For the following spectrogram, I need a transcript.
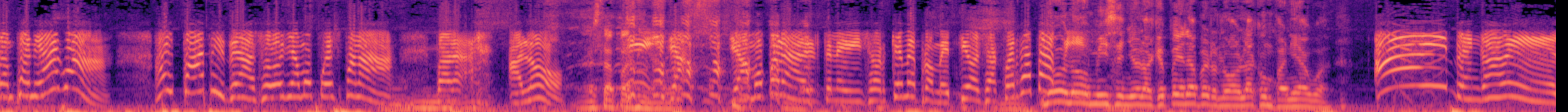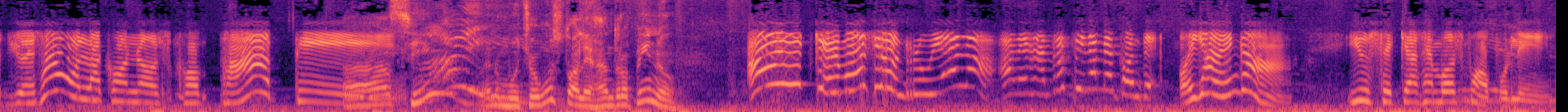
don Paniagua? Ay, papi, vea, solo llamo pues para... para... ¿Aló? Está Sí, ya, llamo para el televisor que me prometió. ¿Se acuerda, papi? No, no, mi señora, qué pena, pero no habla con Paniagua. Ay, venga a ver, yo esa voz la conozco, papi. Ah, sí. Bueno, mucho gusto, Alejandro Pino. ¡Ay, qué emoción, Rubiela! Alejandro Pina me conté. Oiga, venga. ¿Y usted qué hace en Voz Populi?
